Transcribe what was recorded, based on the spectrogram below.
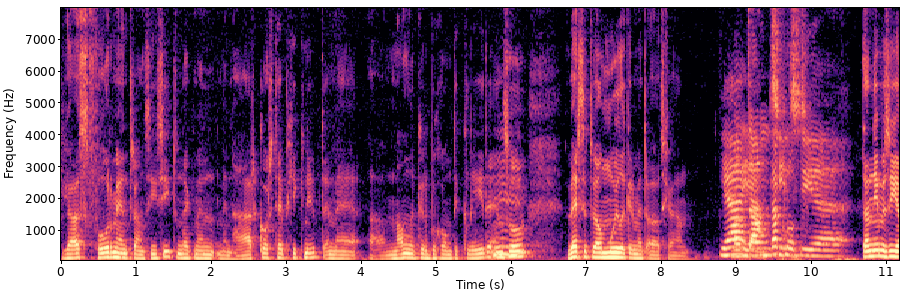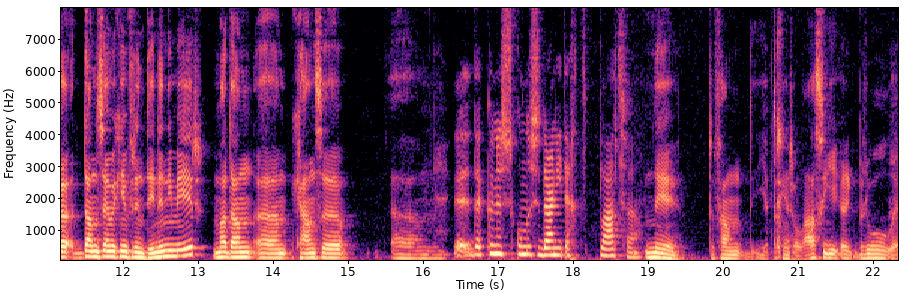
juist voor mijn transitie, toen ik mijn, mijn haar kort heb geknipt en mij eh, mannelijker begon te kleden en Mhm. zo, werd het wel moeilijker met uitgaan. Ja, Want ja, dan dat zien klopt. ze je... Dan, nemen ze je, dan zijn we geen vriendinnen niet meer, maar dan ehm, gaan ze... ehm, Eh, daar kunnen ze, konden ze daar niet echt plaatsen. nee, van, je hebt toch geen relatie? Ik bedoel... eh,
